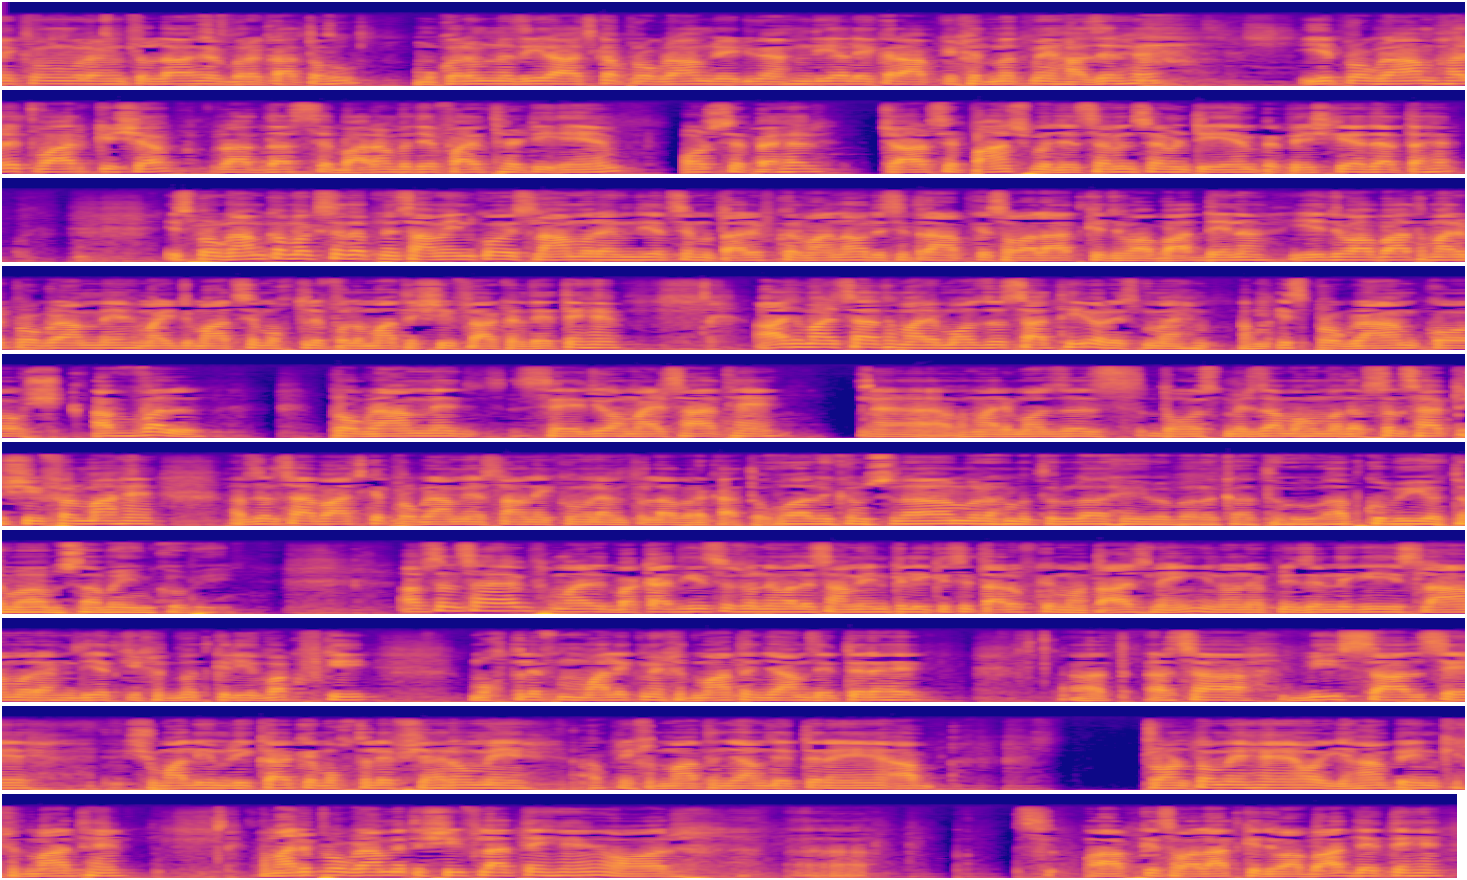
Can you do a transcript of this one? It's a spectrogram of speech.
علیکم ورحمۃ اللہ وبرکاتہ۔ مکرم نذیر، آج کا پروگرام ریڈیو احمدیہ لے کر آپ کی خدمت میں حاضر ہے۔ یہ پروگرام ہر اتوار کی شب رات دس سے بارہ بجے فائیو تھرٹی اے ایم اور سپہر چار سے پانچ بجے سیون سیونٹی اے ایم پہ پیش کیا جاتا ہے۔ اس پروگرام کا مقصد اپنے سامعین کو اسلام اور احمدیت سے متعارف کروانا اور اسی طرح آپ کے سوالات کے جوابات دینا۔ یہ جوابات ہمارے پروگرام میں ہماری جماعت سے مختلف علماء تشریف لا کر دیتے ہیں۔ آج ہمارے ساتھ ہمارے معزز ساتھی اور اس ہم اس پروگرام کو اول پروگرام میں سے جو ہمارے ساتھ ہیں ہمارے معزز دوست مرزا محمد افضل صاحب تشریف فرما ہیں۔ افضل صاحب، آج کے پروگرام میں السلام علیکم ورحمۃ اللہ وبرکاتہ۔ وعلیکم السلام ورحمۃ اللہ وبرکاتہ۔ آپ کو بھی اور تمام سامعین کو بھی۔ افضل صاحب، ہمارے باقاعدگی سے سننے والے سامعین کے لیے کسی تعارف کے محتاج نہیں۔ انہوں نے اپنی زندگی، اسلام اور احمدیت کی خدمت کے لیے وقف کی۔ مختلف ممالک میں خدمات انجام دیتے رہے۔ عرصہ بیس سال سے شمالی امریکہ کے مختلف شہروں میں اپنی خدمات انجام دیتے رہے ہیں۔ اب ٹورانٹو میں ہیں اور یہاں پہ ان کی خدمات ہیں۔ ہمارے پروگرام میں تشریف لاتے ہیں اور آپ کے سوالات کے جوابات دیتے ہیں۔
